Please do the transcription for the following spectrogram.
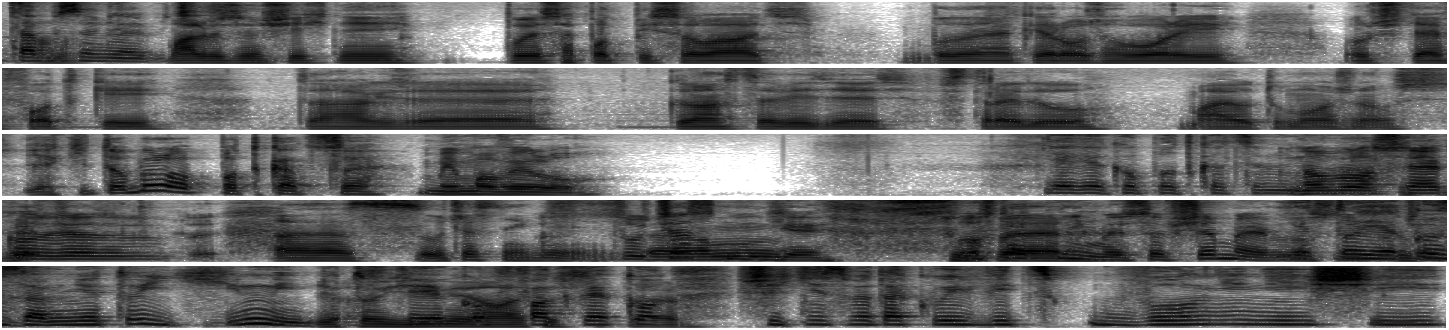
Tam by jsme měli být. Mali by sme všichni, bude sa podpisovať, budú nejaké rozhovory, určite aj fotky, takže kto nás chce vidieť v stredu, majú tu možnosť. Jaký to bylo potkat se mimo vilu? Jak jako potkat se No vlastně jako, že A s účastníkmi? s účastníky, Um, s ostatními, se všemi. Je Vlastně to jako za mě to jiný. Je to prostě jiný, jako ale to fakt jako super. všichni jsme takový víc uvolněnější.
